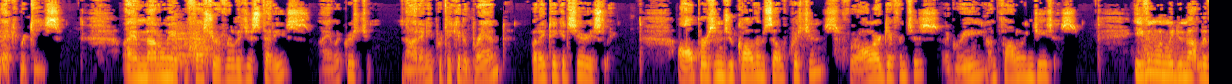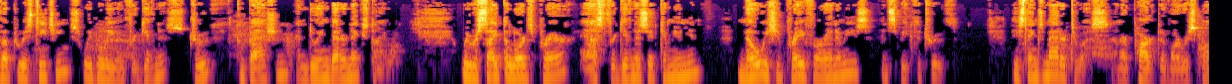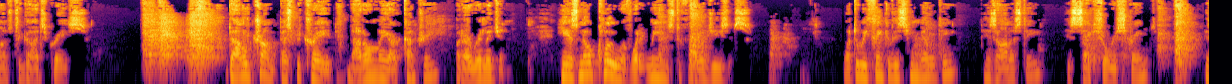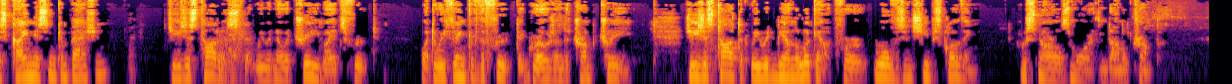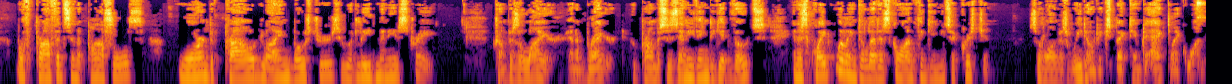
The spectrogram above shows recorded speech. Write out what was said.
expertise. I am not only a professor of religious studies, I am a Christian. Not any particular brand, but I take it seriously. All persons who call themselves Christians, for all our differences, agree on following Jesus. Even when we do not live up to his teachings, we believe in forgiveness, truth, compassion, and doing better next time. We recite the Lord's Prayer, ask forgiveness at communion, know we should pray for our enemies, and speak the truth. These things matter to us and are part of our response to God's grace. Donald Trump has betrayed not only our country, but our religion. He has no clue of what it means to follow Jesus. What do we think of his humility, his honesty, his sexual restraint, his kindness and compassion? Jesus taught us that we would know a tree by its fruit. What do we think of the fruit that grows on the Trump tree? Jesus taught that we would be on the lookout for wolves in sheep's clothing. Who snarls more than Donald Trump? Both prophets and apostles warned of proud, lying boasters who would lead many astray. Trump is a liar and a braggart who promises anything to get votes and is quite willing to let us go on thinking he's a Christian, so long as we don't expect him to act like one.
